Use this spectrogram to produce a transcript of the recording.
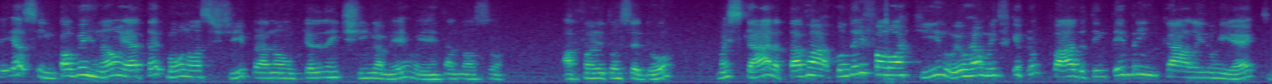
E assim, talvez não, é até bom não assistir, para não. Porque às vezes a gente xinga mesmo, e a gente tá no nosso afã de torcedor. Mas, cara, tava. Quando ele falou aquilo, eu realmente fiquei preocupado. Eu tentei brincar ali no React,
